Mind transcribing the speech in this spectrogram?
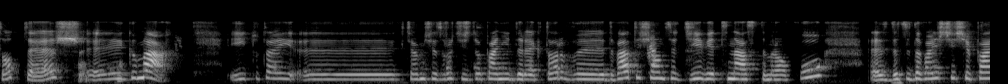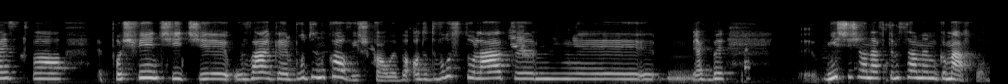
to też y, gmach. I tutaj y, chciałabym się zwrócić do Pani Dyrektor. W 2019 roku e, zdecydowaliście się Państwo poświęcić y, uwagę budynkowi szkoły, bo od 200 lat y, jakby mieści się ona w tym samym gmachu,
